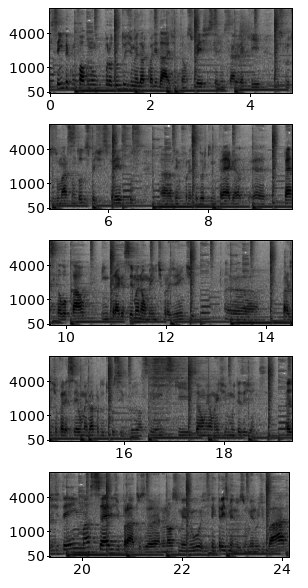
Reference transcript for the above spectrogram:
e sempre com foco num produto de melhor qualidade. Então, os peixes que a gente serve aqui, os frutos do mar, são todos peixes frescos. Ah, tem um fornecedor que entrega eh, pesca local entrega semanalmente pra gente. ah, para a gente oferecer o melhor produto possível para os nossos clientes que são realmente muito exigentes. A gente tem uma série de pratos. eh, No nosso menu, a gente tem três menus: um menu de bar,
